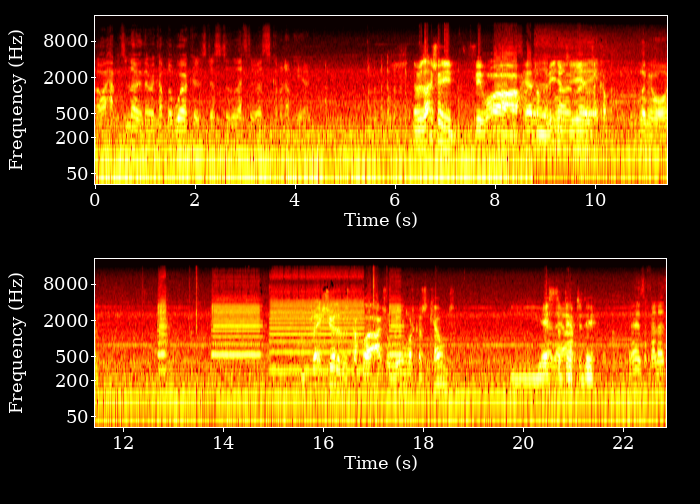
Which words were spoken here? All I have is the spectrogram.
Oh, I happen to know there are a couple of workers just to the left of us coming up here. There was actually, for what I heard on the radio Blow today, there was a couple. Blow my horn. I'm pretty sure there was a couple of actual rail workers killed yesterday or today. There's the fellas.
